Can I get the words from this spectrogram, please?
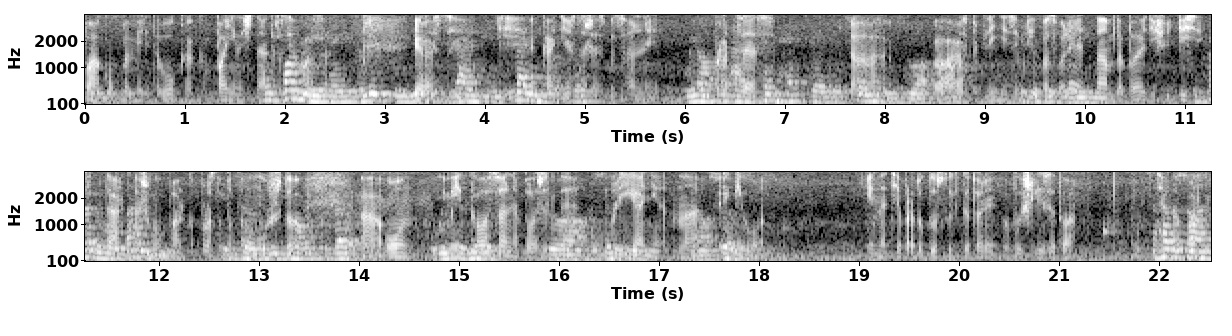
вакуум по мере того, как компания начинает развиваться и расти. И, конечно же, специальный процесс а, а, распределения земли позволяет нам добавить еще 10 гектар к нашему парку, просто потому что он имеет колоссальное положительное влияние на регион и на те продукты и услуги, которые вышли из этого технопарка.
